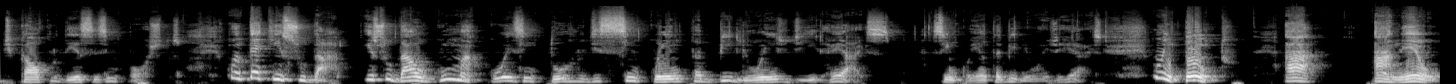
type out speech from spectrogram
de cálculo desses impostos. Quanto é que isso dá? Isso dá alguma coisa em torno de 50 bilhões de reais. 50 bilhões de reais. No entanto, a ANEL,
